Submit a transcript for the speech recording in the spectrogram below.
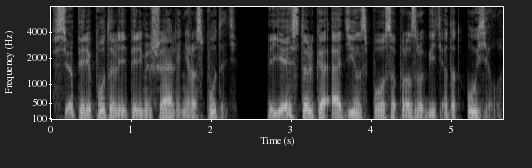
Все перепутали и перемешали, не распутать. Есть только один способ разрубить этот узел.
